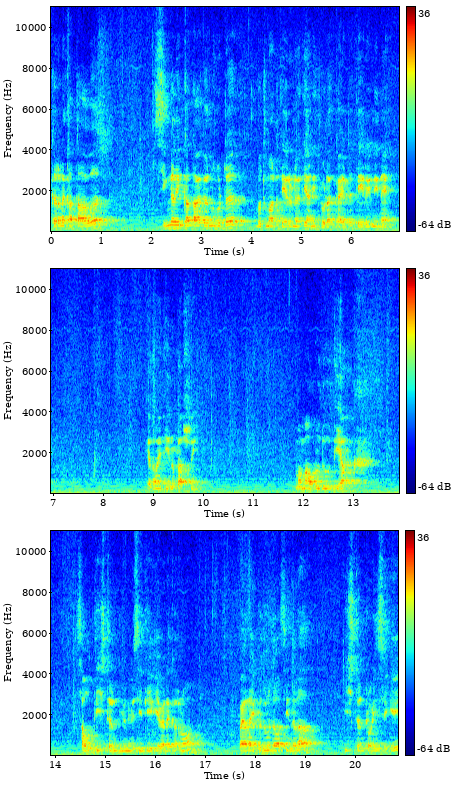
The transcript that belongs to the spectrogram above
කරන කතාව සිංහලෙන් කතා කරනකොට බතුමාට තේරෙන ඇති අනිත් ගොඩක් අයට තේරෙන්නේ නෑ එතමයි තියෙන ප්‍රශ්නය මම අවුරුදු තියක් සෞත් ඊස්ටර්න් යුනිවර්සිටියගේ වැඩ කරනවා. ඔයාලා ඉපදුණු දවස් ඉඳලා ඊස්ටර්න් ප්‍රොවින්ස් එකේ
